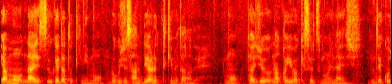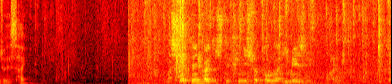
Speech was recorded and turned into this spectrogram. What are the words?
いやもうないです。受けた時にもう63でやるって決めたのでもう体重なんか言い訳するつもりないし絶好調です。はい。まあ試合展開としてフィニッシュはどんなイメージありますか？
